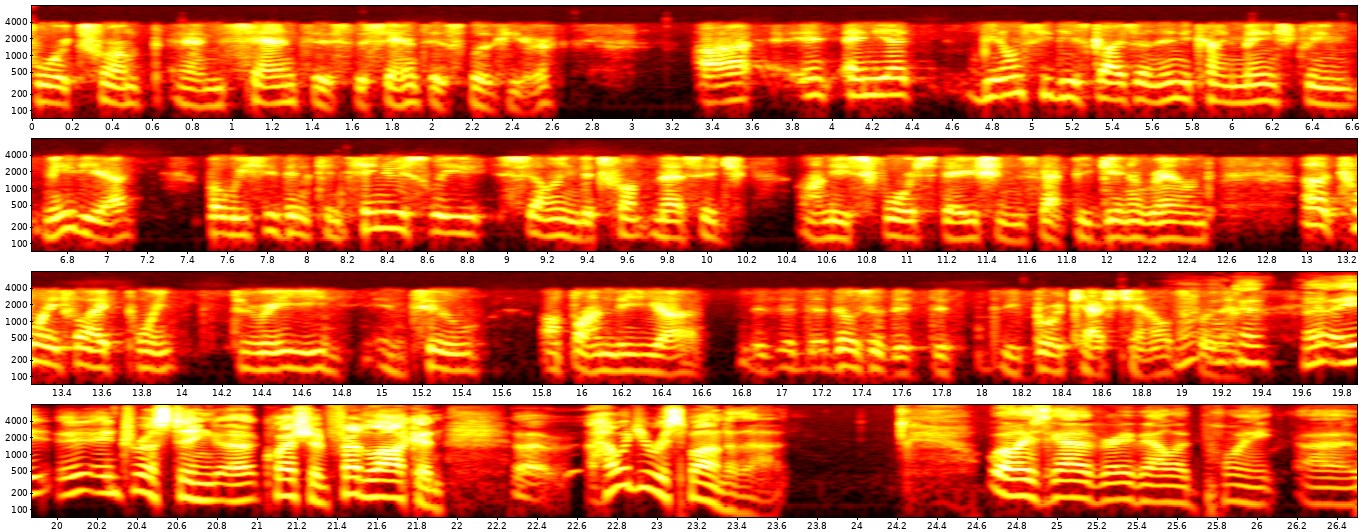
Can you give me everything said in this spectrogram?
for Trump and Santis, the Santis live here. Uh, and, and yet we don't see these guys on any kind of mainstream media, but we see them continuously selling the Trump message on these four stations that begin around uh, 25.3 and 2 up on the, uh, those are the, the, the, broadcast channels for okay. them. Uh, interesting uh, question, Fred Lokken. Uh, how would you respond to that? Well, he's got a very valid point. Uh,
